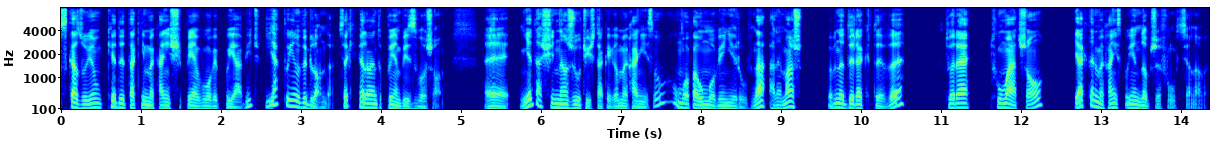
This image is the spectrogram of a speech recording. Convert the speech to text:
wskazują, kiedy taki mechanizm się powinien w umowie pojawić i jak powinien wyglądać, z jakich elementów powinien być złożony. E, nie da się narzucić takiego mechanizmu, umowa umowie nierówna, ale masz pewne dyrektywy, które tłumaczą, jak ten mechanizm powinien dobrze funkcjonować.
